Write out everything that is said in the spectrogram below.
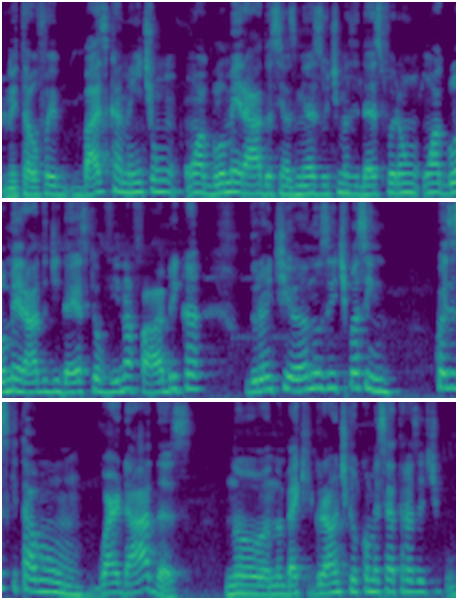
no Itaú foi basicamente um, um, aglomerado, assim, as minhas últimas ideias foram um aglomerado de ideias que eu vi na fábrica durante anos e, tipo assim, coisas que estavam guardadas no, no background que eu comecei a trazer, tipo,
